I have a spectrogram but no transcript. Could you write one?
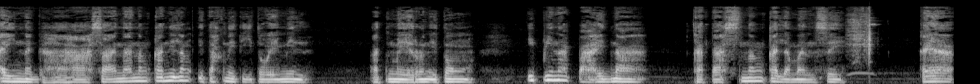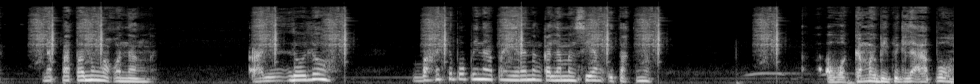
ay naghahasa na ng kanilang itak ni Tito Emil at mayroon itong ipinapahid na katas ng kalamansi. Kaya napatanong ako ng, ah, Lolo, bakit niyo po pinapahiran ng kalamansi ang itak niyo? Ah, Huwag ka magbibigla, Apo.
